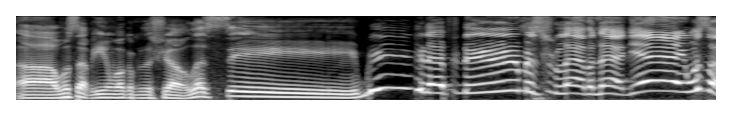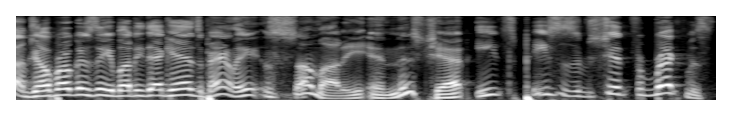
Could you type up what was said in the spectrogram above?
Uh, what's up, Ian? Welcome to the show. Let's see. Good afternoon, Mr. Laminack. Yay! What's up, Joe Pro? Good to see you, buddy. Deckheads. Apparently, somebody in this chat eats pieces of shit for breakfast.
